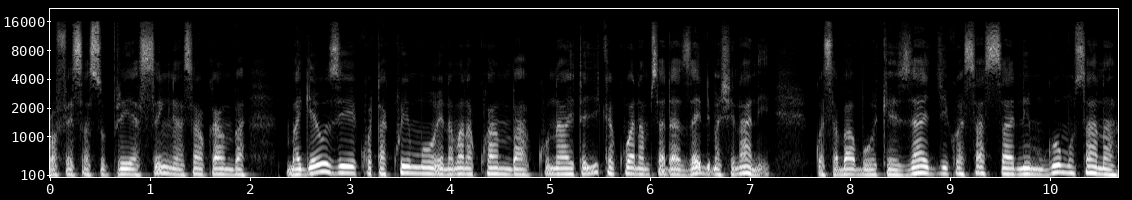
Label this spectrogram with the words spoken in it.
Profesa Supriya Singh anasema kwamba mageuzi kwa takwimu ina maana kwamba kunahitajika kuwa na msaada zaidi mashinani, kwa sababu uwekezaji kwa sasa ni mgumu sana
